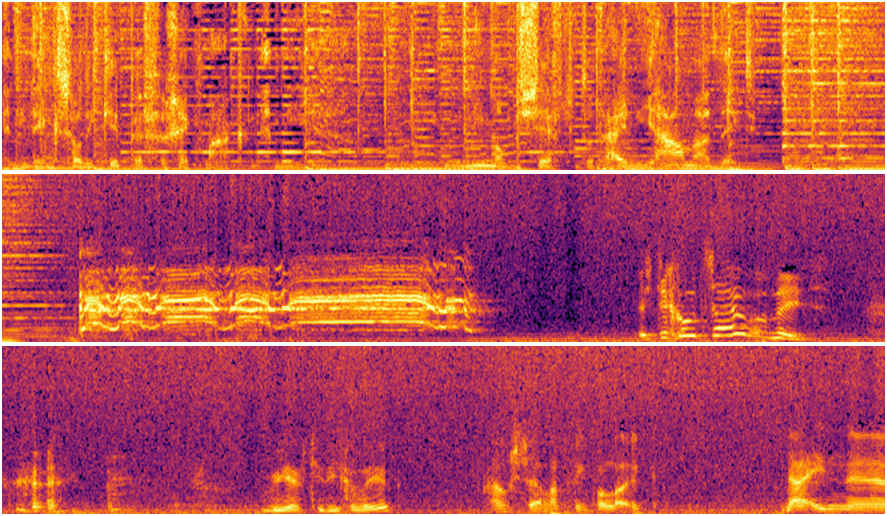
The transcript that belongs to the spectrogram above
En die denkt, ik zal die kip even gek maken. En die, eh, niemand beseft dat hij die haan nadeed. Is die goed zo of niet? Wie heeft je die geleerd? Oh, zelf vind ik wel leuk. Ja, in, eh,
